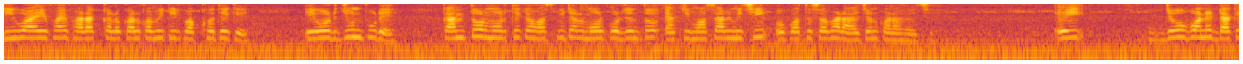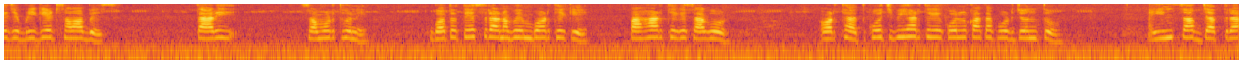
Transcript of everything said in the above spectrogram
ডিওয়াইএফআই ফারাক্কা লোকাল কমিটির পক্ষ থেকে এ অর্জুনপুরে কান্তর মোড় থেকে হসপিটাল মোড় পর্যন্ত একটি মশাল মিছিল ও পথসভার আয়োজন করা হয়েছে। এই যৌবনের ডাকে যে ব্রিগেড সমাবেশ, তারই সমর্থনে গত তেসরা নভেম্বর থেকে পাহাড় থেকে সাগর, অর্থাৎ কোচবিহার থেকে কলকাতা পর্যন্ত ইনসাফ যাত্রা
